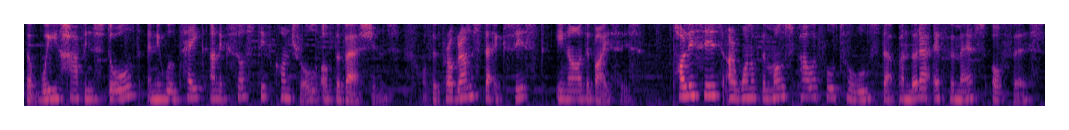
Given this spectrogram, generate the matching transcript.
that we have installed and it will take an exhaustive control of the versions of the programs that exist in our devices. Policies are one of the most powerful tools that Pandora FMS offers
